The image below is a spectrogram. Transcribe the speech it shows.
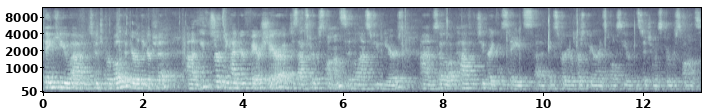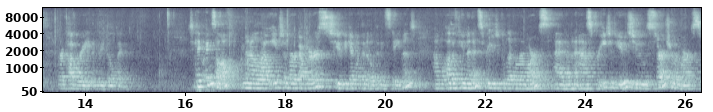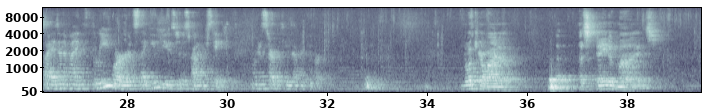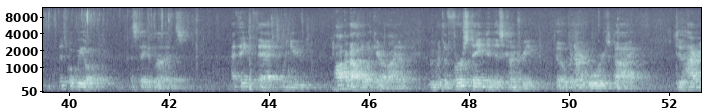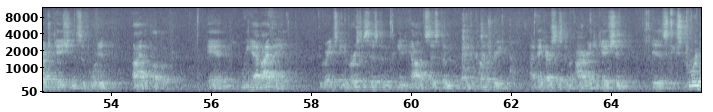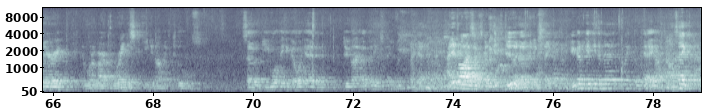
thank you um, to, for both of your leadership. Uh, you've certainly had your fair share of disaster response in the last few years. Um, so on behalf of two grateful states, uh, thanks for your perseverance to help see your constituents through response, recovery, and rebuilding. To kick things off, I'm going to allow each of our governors to begin with an opening statement. Um, we'll have a few minutes for you to deliver remarks, and I'm going to ask for each of you to start your remarks by identifying three words that you use to describe your state. We're going to start with you, Governor Cooper. North Carolina, a state of minds. That's what we are, a state of minds. I think that when you talk about North Carolina, we were the first state in this country to open our doors by to higher education supported by the public. And we have, I think, the greatest university system, community college system in the country. I think our system of higher education is extraordinary and one of our greatest economic tools. So do you want me to go ahead and do my opening statement? I didn't realize I was going to get to do an opening statement. You're going to give me the minute? Okay, I'll, I'll take it.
